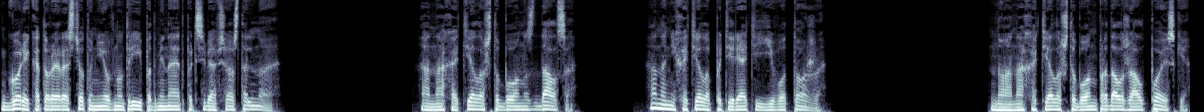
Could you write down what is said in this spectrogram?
Горе, которое растет у нее внутри и подминает под себя все остальное. Она хотела, чтобы он сдался. Она не хотела потерять и его тоже. Но она хотела, чтобы он продолжал поиски.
